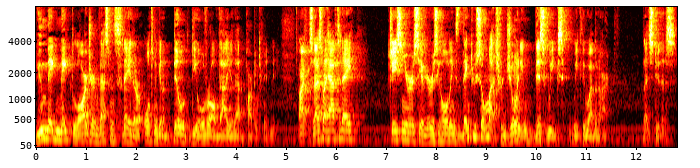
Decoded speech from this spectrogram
you may make larger investments today that are ultimately going to build the overall value of that apartment community. All right, so that's what I have today. Jason Yarusi of Yarusi Holdings, thank you so much for joining this week's weekly webinar. Let's do this.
